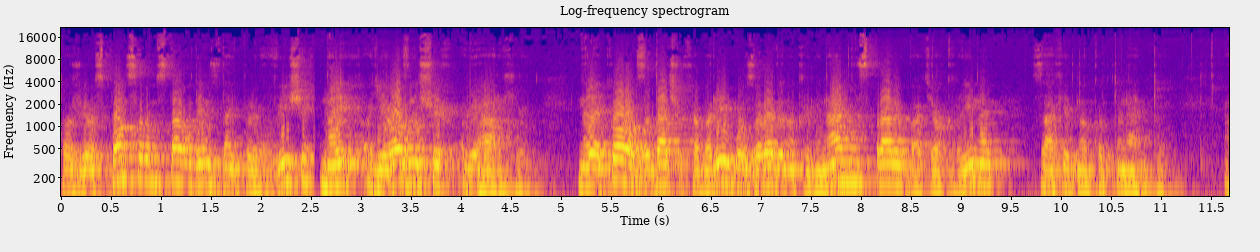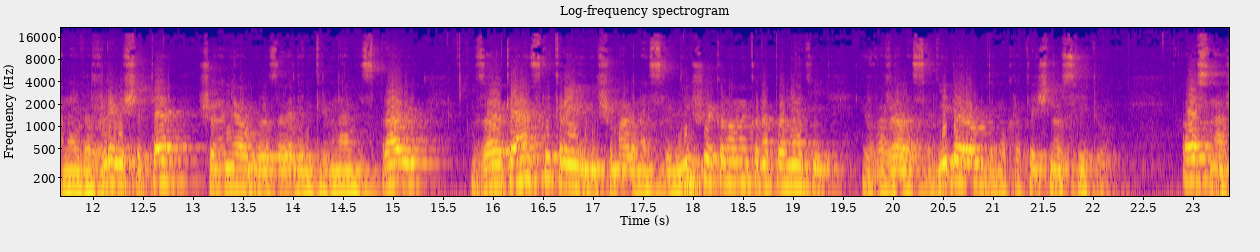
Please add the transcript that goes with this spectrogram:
тож його спонсором став один з найвпливовіших, найодіозніших олігархів, на якого задачу хабарів було заведено кримінальні справи в багатьох країнах Західного континенту. А найважливіше те, що на нього були заведені кримінальні справи в заокеанській країні, що мали найсильнішу економіку на планеті і вважалася лідером демократичного світу. Ось наш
